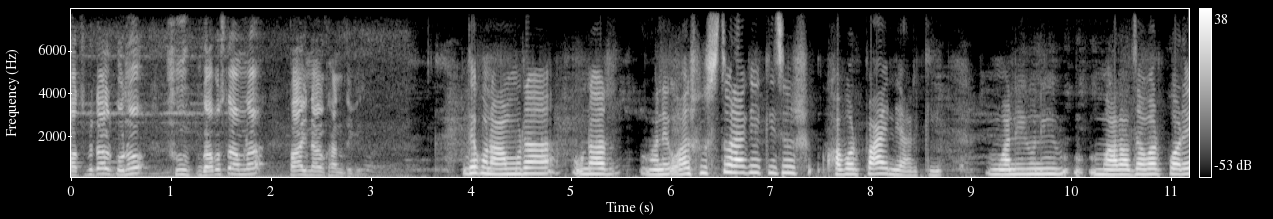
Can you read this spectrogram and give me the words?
হসপিটাল কোনো সুব্যবস্থা আমরা পাই না ওখান থেকে। দেখুন, আমরা ওনার মানে অসুস্থর আগে কিছু খবর পাইনি আর কি। মানে উনি মারা যাওয়ার পরে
